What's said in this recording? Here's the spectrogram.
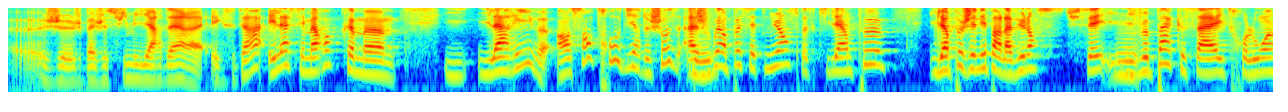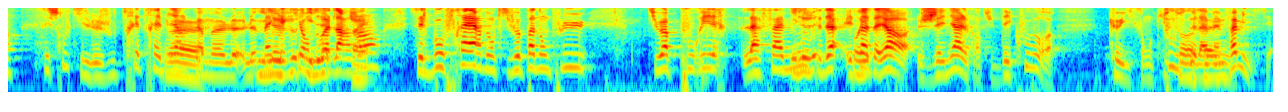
euh, je, je, bah, je suis milliardaire, etc. Et là, c'est marrant comme euh, il, il arrive, en, sans trop dire de choses, à Mhm. jouer un peu cette nuance parce qu'il est un peu. Il est un peu gêné par la violence, tu sais. Il, Mhm. il veut pas que ça aille trop loin. C'est, je trouve qu'il le joue très très bien, Ouais. comme euh, le, mec le à joue- qui on doit le- de l'argent. C'est le beau-frère, donc il veut pas non plus, tu vois, pourrir la famille. Le- Et oui. ça, d'ailleurs, génial quand tu découvres qu'ils sont tous sont de la famille. même famille. C'est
